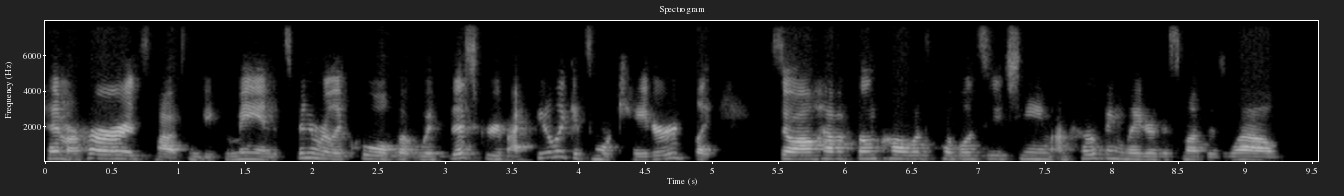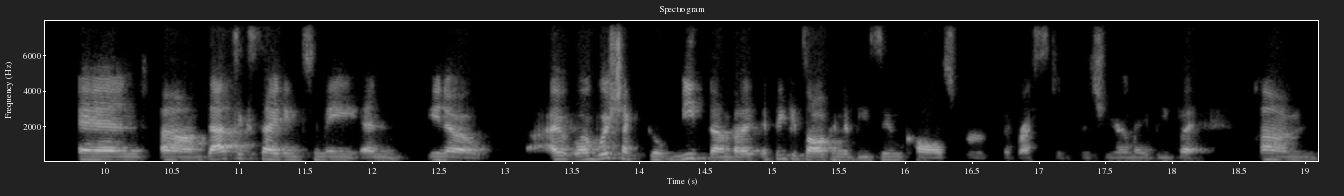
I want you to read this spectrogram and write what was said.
him or her. It's how it's going to be for me. And it's been really cool. But with this group, I feel like it's more catered. Like, so I'll have a phone call with the publicity team. I'm hoping later this month as well. And um, that's exciting to me. And, you know, I, I, wish I could go meet them, but I, I think it's all going to be Zoom calls for the rest of this year, maybe. But um,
